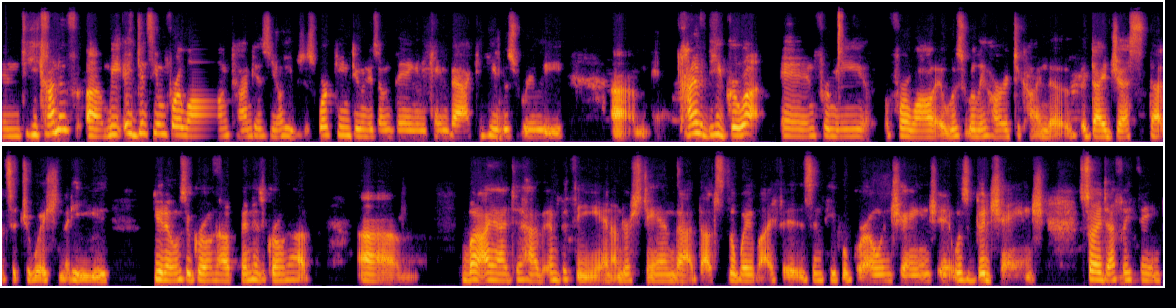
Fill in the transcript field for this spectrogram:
and he kind of uh, we didn't see him for a long time because you know he was just working doing his own thing and he came back and he was really um, kind of he grew up and for me for a while it was really hard to kind of digest that situation that he you know was a grown up and has grown up um, but i had to have empathy and understand that that's the way life is and people grow and change it was good change so i definitely mm-hmm. think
